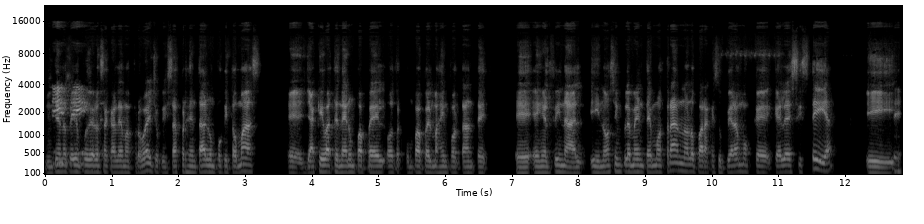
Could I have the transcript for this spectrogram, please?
Entiendo Sí, que ellos sí. pudieron sacarle más provecho, quizás presentarlo un poquito más, eh, ya que iba a tener un papel, otro, un papel más importante eh, en el final, y no simplemente mostrárnoslo para que supiéramos que, que él existía y, Sí.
